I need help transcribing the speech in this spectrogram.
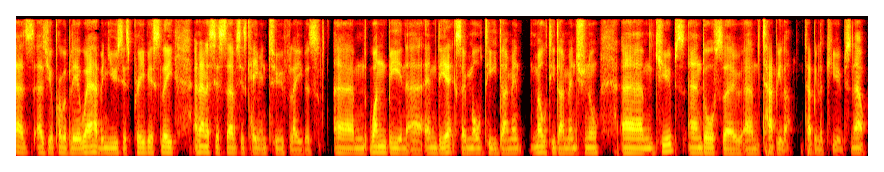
as as you're probably aware, having used this previously, analysis services came in two flavors. Um, one being uh, MDX, so multi multi-dimensional um, cubes, and also um, tabular tabular cubes. Now,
